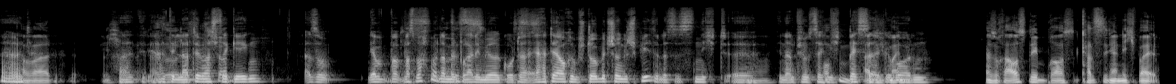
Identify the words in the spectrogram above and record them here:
Aber ich, hat, also, hat die Latte was dagegen. Also, ja, was das, macht man dann mit Branimir Gotha? Er hat ja auch im Sturm schon gespielt und das ist nicht, äh, ja. in Anführungszeichen, Offen. nicht besser also geworden. Mein, also rausnehmen brauchst, kannst du ja nicht, weil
